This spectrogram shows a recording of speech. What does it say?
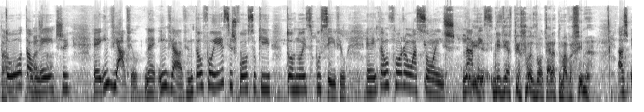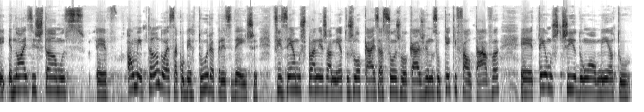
tá totalmente é, inviável, né? Inviável. Então foi esse esforço que tornou isso possível. É, então foram ações na atenção. E, e as pessoas voltaram a tomar vacina? As, nós estamos é, aumentando essa cobertura, presidente, fizemos planejamentos locais, ações locais, vimos o que que faltava, é, temos tido um aumento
